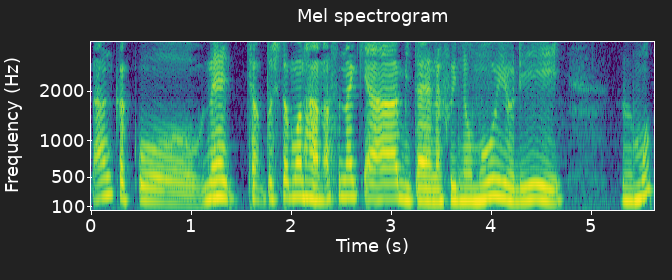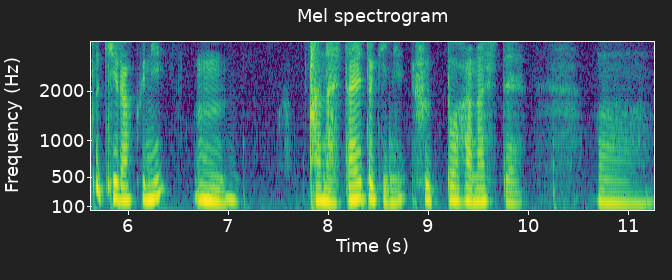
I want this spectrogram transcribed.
なんかこうねちゃんとしたもの話さなきゃみたいなふうに思うより、もっと気楽に、うん、話したい時にふっと話して。うん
